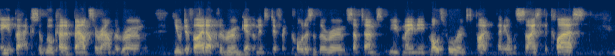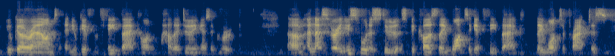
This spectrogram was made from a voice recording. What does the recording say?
feedback. So we'll kind of bounce around the room, You'll divide up the room, get them into different corners of the room. Sometimes you may need multiple rooms depending on the size of the class. You'll go around and you'll give them feedback on how they're doing as a group. Um, and that's very useful to students because they want to get feedback, they want to practice,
